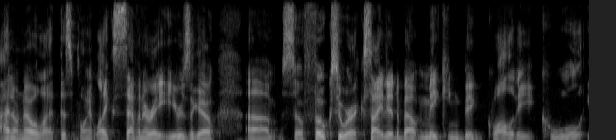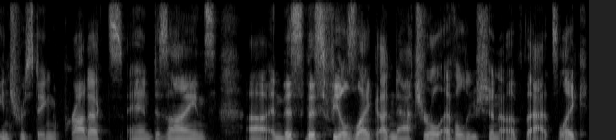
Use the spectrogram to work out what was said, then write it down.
I don't know, at this point, like seven or eight years ago. Um, so, folks who are excited about making big quality, cool, interesting products and designs, uh, and this this feels like a natural evolution of that. Like,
